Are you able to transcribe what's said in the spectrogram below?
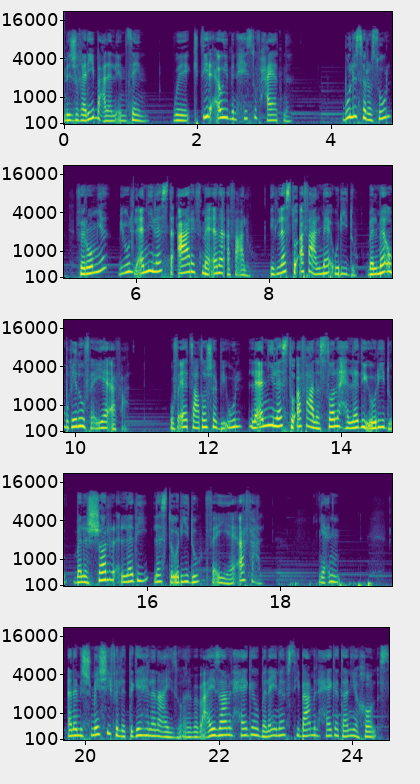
مش غريب على الإنسان وكتير قوي بنحسه في حياتنا. بولس الرسول في روميا بيقول لأني لست أعرف ما أنا أفعله. إذ لست أفعل ما أريده بل ما أبغضه فإياه أفعل. وفي آية 19 بيقول لأني لست أفعل الصالح الذي أريده بل الشر الذي لست أريده فإياه أفعل. يعني أنا مش ماشي في الاتجاه اللي أنا عايزه. أنا ببقى عايز أعمل حاجة وبلاقي نفسي بعمل حاجة تانية خالص.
